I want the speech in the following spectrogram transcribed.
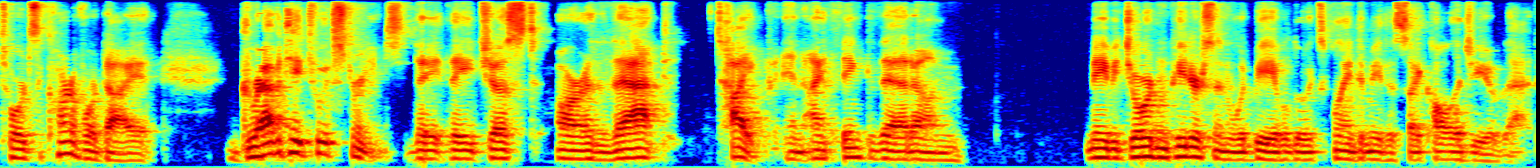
towards the carnivore diet gravitate to extremes. They they just are that type, and I think that um, maybe Jordan Peterson would be able to explain to me the psychology of that.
